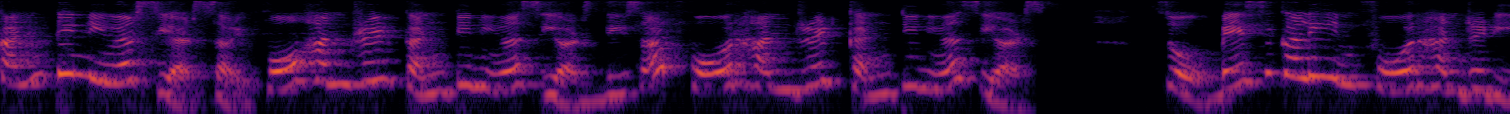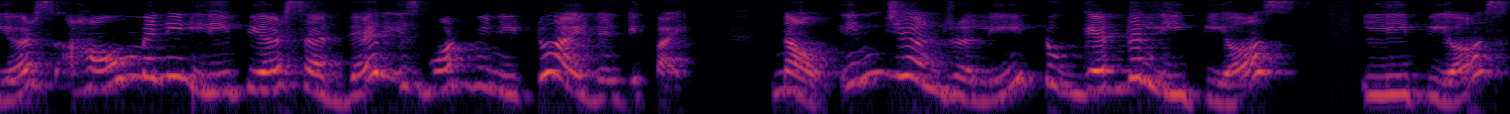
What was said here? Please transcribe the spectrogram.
continuous years, sorry, 400 continuous years. These are 400 continuous years. So basically in 400 years, how many leap years are there is what we need to identify. Now, in generally, to get the leap years, leap years,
